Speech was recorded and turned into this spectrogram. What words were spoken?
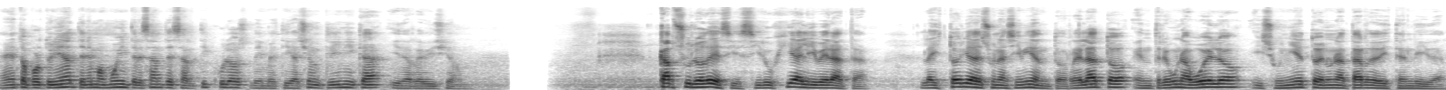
En esta oportunidad tenemos muy interesantes artículos de investigación clínica y de revisión. Capsulodesis, cirugía liberata. La historia de su nacimiento, relato entre un abuelo y su nieto en una tarde distendida.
